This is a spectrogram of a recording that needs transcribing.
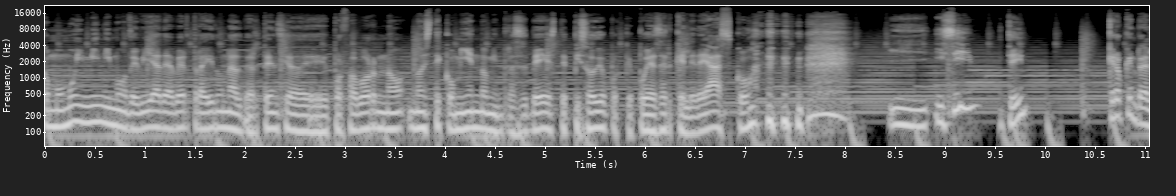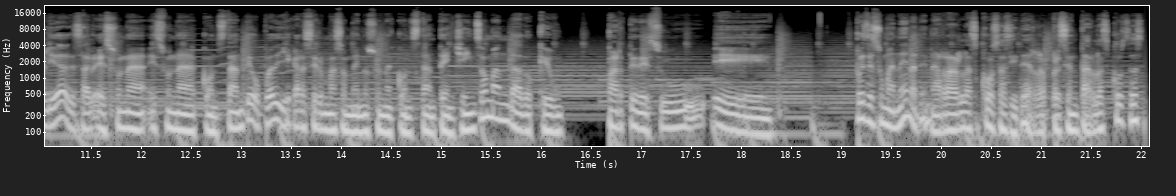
como muy mínimo, debía de haber traído una advertencia de por favor no, no esté comiendo mientras ve este episodio porque puede ser que le dé asco. y, y sí, sí, creo que en realidad es, una, es una constante o puede llegar a ser más o menos una constante en Chainsaw Man, dado que parte de su... Eh, pues de su manera de narrar las cosas y de representar las cosas,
